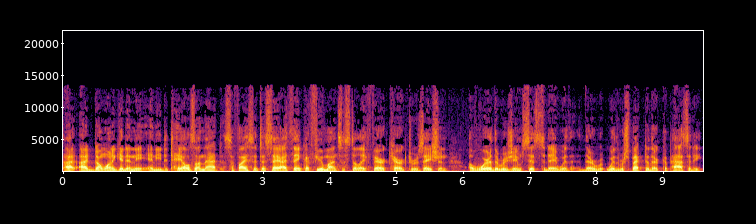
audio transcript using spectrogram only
I, I, don't want to get any, any details on that. Suffice it to say, I think a few months is still a fair characterization of where the regime sits today with, their, with respect to their capacity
